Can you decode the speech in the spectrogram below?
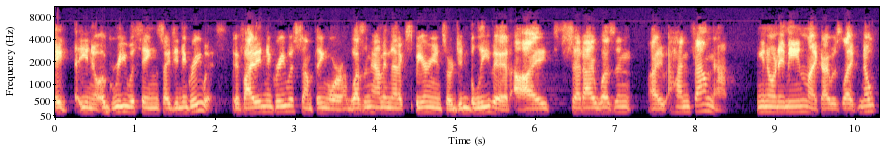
you know, agree with things I didn't agree with. If I didn't agree with something or wasn't having that experience or didn't believe it, I said I wasn't, I hadn't found that. You know what I mean? Like I was like, nope.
